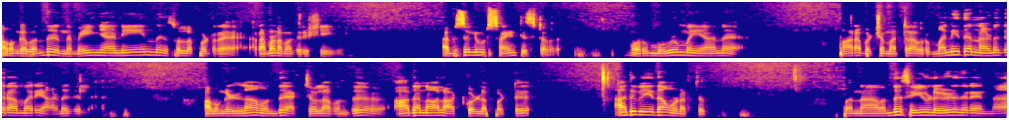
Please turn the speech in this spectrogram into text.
அவங்க வந்து இந்த மெய்ஞானின்னு சொல்லப்படுற ரமண மகரிஷி அப்சல்யூட் சயின்டிஸ்ட் அவர். ஒரு முழுமையான பாரபட்சமற்ற ஒரு மனிதன் அணுகிற மாதிரி அணுகலை. அவங்கள்லாம் வந்து ஆக்சுவலாக வந்து அதனால் ஆட்கொள்ளப்பட்டு அதுவே தான் உணர்த்துது. இப்போ நான் வந்து செய்யுள் எழுதுறேன்னா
